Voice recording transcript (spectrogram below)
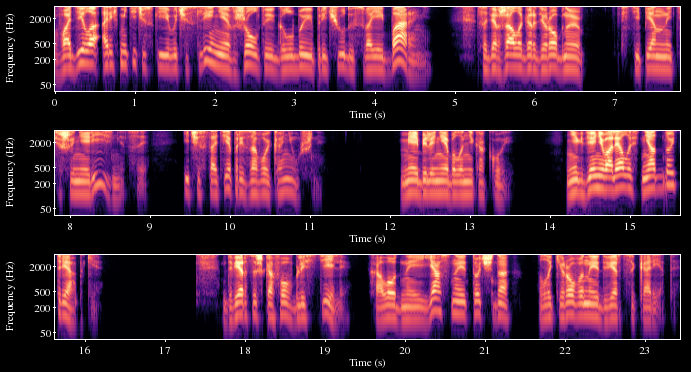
вводила арифметические вычисления в желтые и голубые причуды своей барыни, содержала гардеробную в степенной тишине ризницы и чистоте призовой конюшни. Мебели не было никакой. Нигде не валялось ни одной тряпки. Дверцы шкафов блестели, холодные и ясные, точно лакированные дверцы кареты.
